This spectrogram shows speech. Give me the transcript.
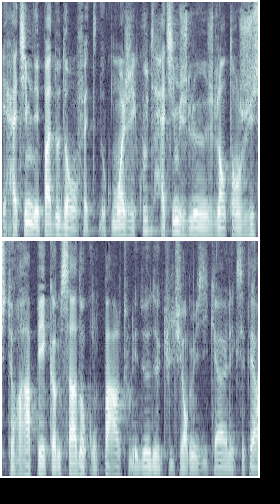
Et Hatim n'est pas dedans en fait. Donc moi j'écoute Hatim, je l'entends juste rapper comme ça, donc on parle tous les deux de culture musicale, etc.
